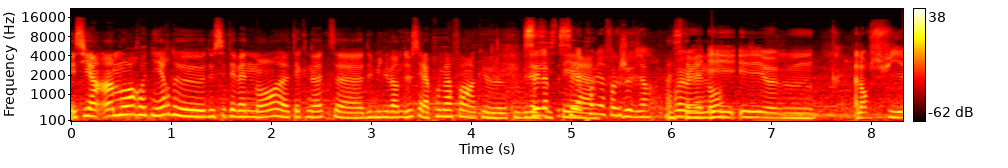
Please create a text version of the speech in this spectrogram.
Et s'il y a un mot à retenir de, de cet événement, TechNote 2022, c'est la premie fois hein, que, que, vous assistez C'est la, première fois que je viens à cet événement. Et, et alors, je suis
